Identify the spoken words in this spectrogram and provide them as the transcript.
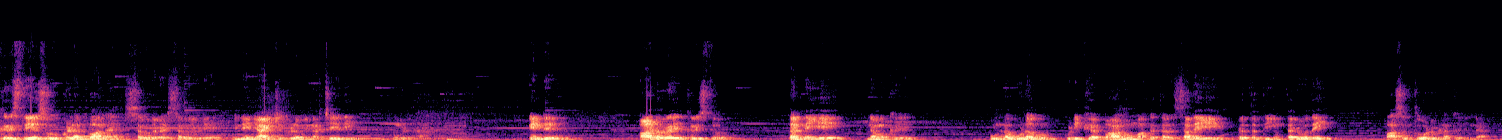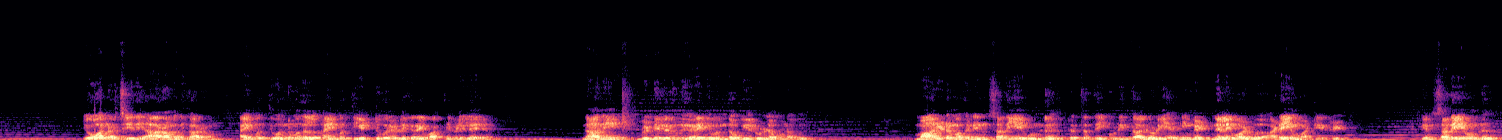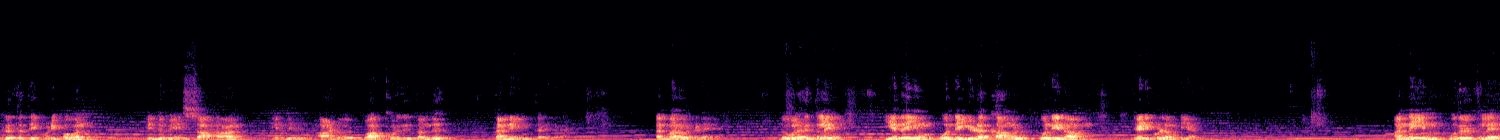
கிறிஸ்து இயேசுவுக்குள் அன்பான சகோதர சகோதரிகளே இன்றைய ஞாயிற்றுக்கிழமை நற்செய்தி உங்களுக்காக. இன்று ஆண்டவரே கிறிஸ்து தன்னையே நமக்கு உண்ண உணவும் குடிக்க பானவுமாக தனது சதையையும் இரத்தத்தையும் தருவதை பாசத்தோடு விளக்குகின்றார். யோவா செய்தி ஆறாம் அதிகாரம் ஐம்பத்தி ஒன்று முதல் ஐம்பத்தி எட்டு வரை உள்ள இறை வார்த்தைகளிலே நானே விண்ணிலிருந்து இறங்கி வந்த உயிருள்ள உணவு. மானிட மகனின் சதையை உண்டு இரத்தத்தை குடித்தால் ஒழிய நீங்கள் நிலைவாழ்வு அடைய மாட்டீர்கள். என் சதையை உண்டு இரத்தத்தை குடிப்பவன் என்றுமே சாகான். என்று ஆண்டவர் வாக்குறுதி தந்து தன்னையும் தருகிறார். அன்பானவர்களே இந்த உலகத்திலே எதையும் ஒன்றை இழக்காமல் ஒன்றை நாம் தேடிக்கொள்ள முடியாது. அன்னையின் உதிரத்திலே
